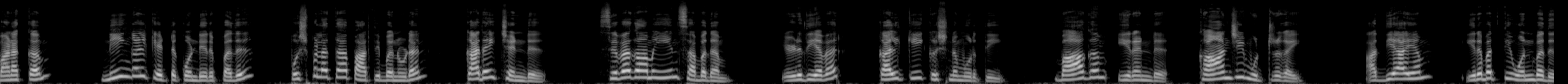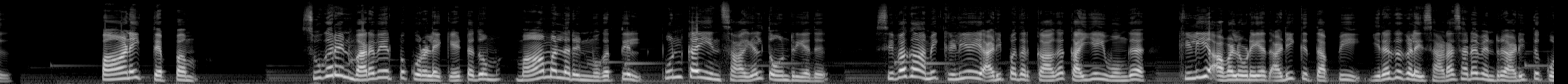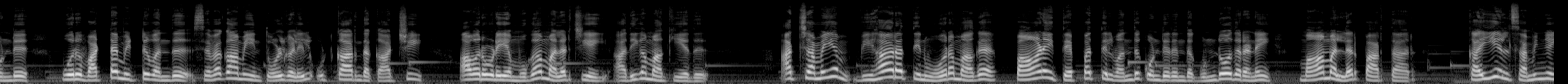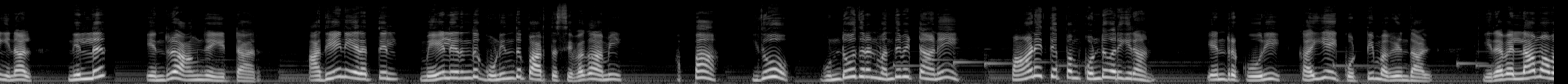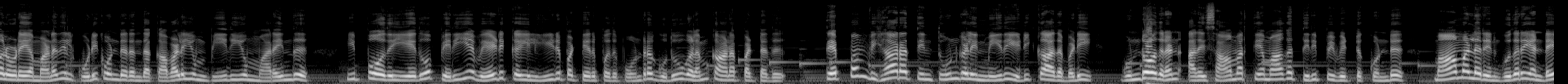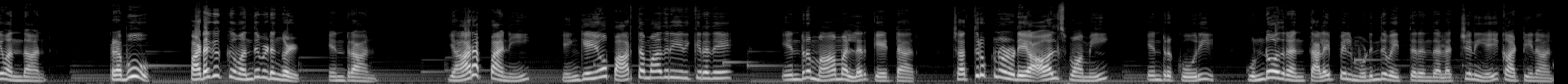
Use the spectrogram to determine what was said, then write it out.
வணக்கம். நீங்கள் கேட்டுக்கொண்டிருப்பது புஷ்பலதா பார்த்திபனுடன் கதை செண்டு. சிவகாமியின் சபதம். எழுதியவர் கல்கி கிருஷ்ணமூர்த்தி. பாகம் இரண்டு. காஞ்சி முற்றுகை. அத்தியாயம் இருபத்தி ஒன்பது. பானை தெப்பம். சுகரின் வரவேற்பு குரலை கேட்டதும் மாமல்லரின் முகத்தில் புன்கையின் சாயல் தோன்றியது. சிவகாமி கிளியை அடிப்பதற்காக கையை ஓங்க கிளி அவளுடைய அடிக்கு தப்பி இறகுகளை சடசடவென்று அடித்துக்கொண்டு ஒரு வட்டமிட்டு வந்து சிவகாமியின் தோள்களில் உட்கார்ந்த காட்சி அவருடைய முகமலர்ச்சியை அதிகமாக்கியது. அச்சமயம் விஹாரத்தின் ஓரமாக பானை தெப்பத்தில் வந்து கொண்டிருந்த குண்டோதரனை மாமல்லர் பார்த்தார். கையில் சமிஞ்சையினால் நில்லு என்று ஆஞ்சையிட்டார் அதே நேரத்தில் மேலிருந்து குனிந்து பார்த்த சிவகாமி அப்பா இதோ குண்டோதரன் வந்துவிட்டானே பானை தெப்பம் கொண்டு வருகிறான் என்று கூறி கையை கொட்டி மகிழ்ந்தாள். இரவெல்லாம் அவளுடைய மனதில் குடிகொண்டிருந்த கவலையும் பீதியும் மறைந்து இப்போது ஏதோ பெரிய வேடிக்கையில் ஈடுபட்டிருப்பது போன்ற குதூகலம் காணப்பட்டது. தெப்பம் விஹாரத்தின் தூண்களின் மீது இடிக்காதபடி குண்டோதரன் அதை சாமர்த்தியமாக திருப்பி விட்டுக்கொண்டு மாமல்லரின் குதிரையண்டை வந்தான். பிரபு படகுக்கு வந்துவிடுங்கள் என்றான். யாரப்பா நீ? எங்கேயோ பார்த்த மாதிரி இருக்கிறதே! என்று மாமல்லர் கேட்டார். சத்ருக்னனுடைய ஆள் சுவாமி என்று கூறி குண்டோதரன் தலைப்பில் முடிந்து வைத்திருந்த லட்சுணியை காட்டினான்.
